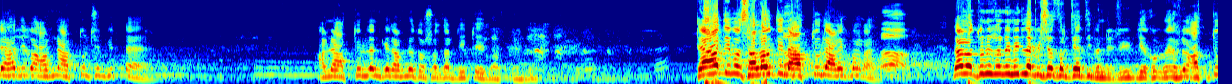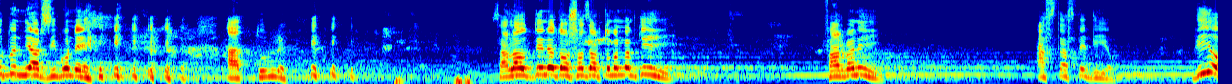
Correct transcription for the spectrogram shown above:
টেহা দিব, আপনি হাত তুলছেন কিনতে আপনি হাত তুললেন কিনা আপনি দশ হাজার দিতেই আপনাকে। টেহা দিব সালাউদ্দিন, হাত তুলে আরেকবার না না, দুজনে মিললে বিশ হাজার দিয়ে দিবেন। ইয়ে করবেন। হাত তুলবেন আর জীবনে। হাত তুললে। সালাউদ্দিনে দশ হাজার। তোমার নাম কি? ফারবানি আস্তে আস্তে দিও। দিও।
